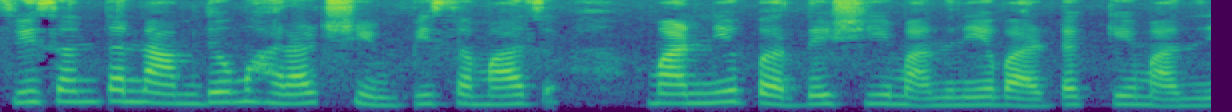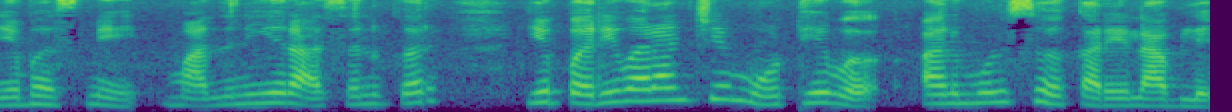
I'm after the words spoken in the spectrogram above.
श्री संत नामदेव महाराज शिंपी समाज माननीय परदेशी माननीय बारटक्के माननीय भस्मे माननीय रासनकर या परिवारांचे मोठे व अनमोल सहकार्य लाभले.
